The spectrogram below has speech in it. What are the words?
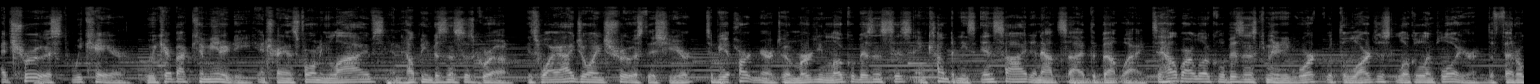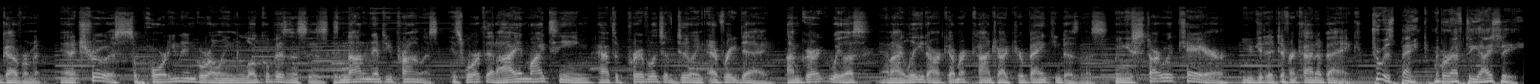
At Truist, we care. We care about community and transforming lives and helping businesses grow. It's why I joined Truist this year to be a partner to emerging local businesses and companies inside and outside the Beltway to help our local business community work with the largest local employer, the federal government. And at Truist, supporting and growing local businesses is not an empty promise. It's work that I and my team have the privilege of doing every day. I'm Greg Wheelis, and I lead our government contractor banking business. When you start with care, you get a different kind of bank. Truist Bank, member FDIC.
